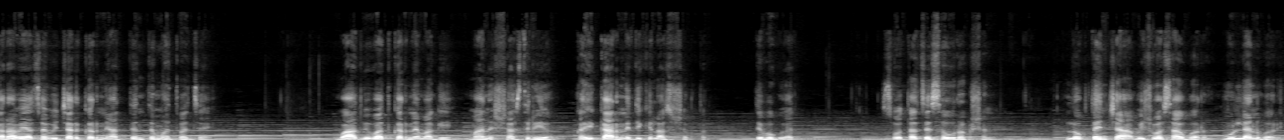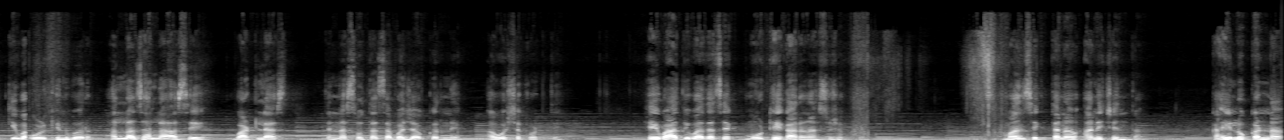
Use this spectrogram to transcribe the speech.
करावे याचा विचार करणे अत्यंत महत्त्वाचे आहे. वादविवाद करण्यामागे मानसशास्त्रीय काही कारणे देखील असू शकतात. ते बघूयात. स्वतःचे संरक्षण लोक त्यांच्या विश्वासावर मूल्यांवर किंवा ओळखींवर हल्ला झाला असे वाटल्यास त्यांना स्वतःचा बजाव करणे आवश्यक वाटते. हे वादविवादाचे एक मोठे कारण असू शकते. मानसिक तणाव आणि चिंता. काही लोकांना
